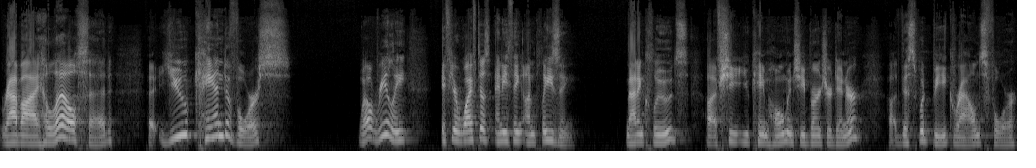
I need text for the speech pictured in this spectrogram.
Rabbi Hillel said, You can divorce, well, really, if your wife does anything unpleasing. That includes uh, if she, you came home and she burnt your dinner, uh, this would be grounds for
